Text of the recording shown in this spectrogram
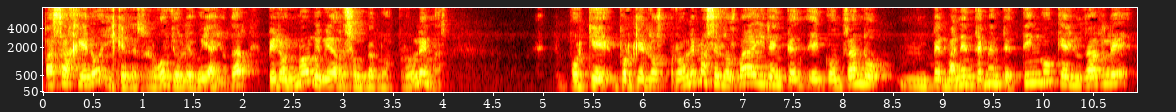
pasajero y que desde luego yo le voy a ayudar, pero no le voy a resolver los problemas. Porque, porque los problemas se los va a ir en, encontrando mm, permanentemente. Tengo que ayudarle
